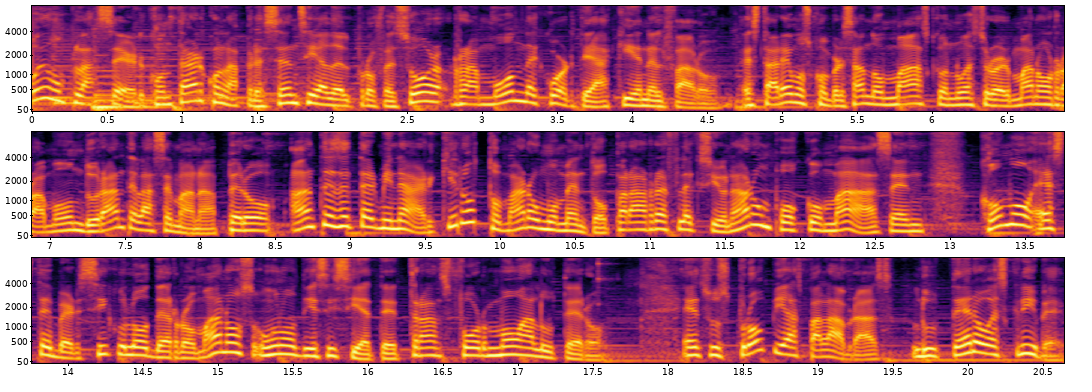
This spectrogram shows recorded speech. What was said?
Fue un placer contar con la presencia del profesor Ramón de Corte aquí en El Faro. Estaremos conversando más con nuestro hermano Ramón durante la semana, pero antes de terminar, quiero tomar un momento para reflexionar un poco más en cómo este versículo de Romanos 1.17 transformó a Lutero. En sus propias palabras, Lutero escribe,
